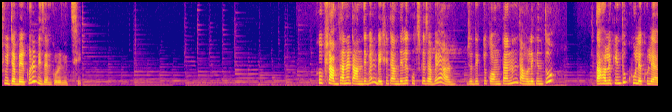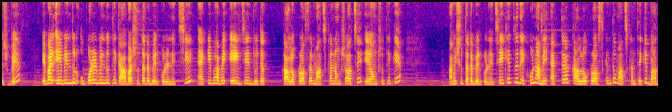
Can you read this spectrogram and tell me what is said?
সুইটা বের করে ডিজাইন করে নিচ্ছি। খুব সাবধানে টান দিবেন, বেশি টান দিলে কুচকে যাবে, আর যদি একটু কম টানেন তাহলে কিন্তু তাহলে কিন্তু খুলে খুলে আসবে। এবার এই বিন্দুর উপরের বিন্দু থেকে আবার সুতাটা বের করে নিচ্ছি। একইভাবে এই যে দুইটা কালো ক্রসের মাঝখান অংশ আছে এই অংশ থেকে আমি সুতাটা বের করে নিচ্ছি। এই ক্ষেত্রে দেখুন, আমি একটা কালো ক্রস কিন্তু মাঝখান থেকে বাদ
